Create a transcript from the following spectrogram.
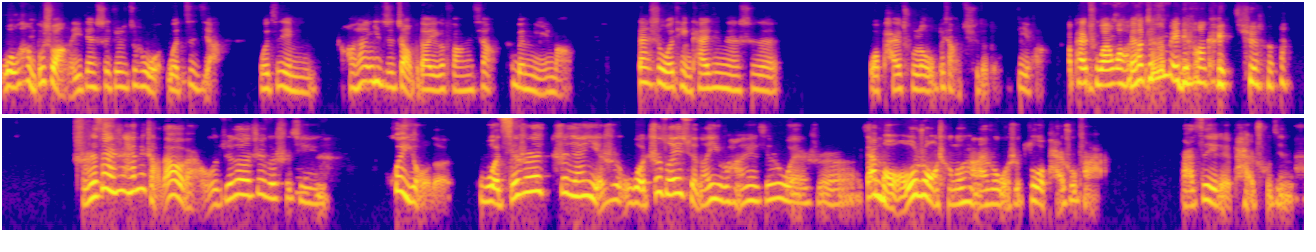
我很不爽的一件事就是就是我我自己啊，我自己好像一直找不到一个方向，特别迷茫。但是我挺开心的是，我排除了我不想去的地方，排除完我好像真的没地方可以去了。只是暂时还没找到吧？我觉得这个事情会有的。我其实之前也是，我之所以选择艺术行业，其实我也是在某种程度上来说，我是做排除法，把自己给排除进来。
